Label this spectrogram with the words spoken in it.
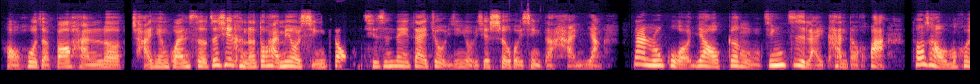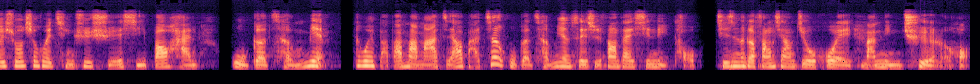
好，或者包含了察言观色，这些可能都还没有行动，其实内在就已经有一些社会性的涵养。那如果要更精致来看的话，通常我们会说社会情绪学习包含五个层面。各位爸爸妈妈，只要把这五个层面随时放在心里头，其实那个方向就会蛮明确了吼。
